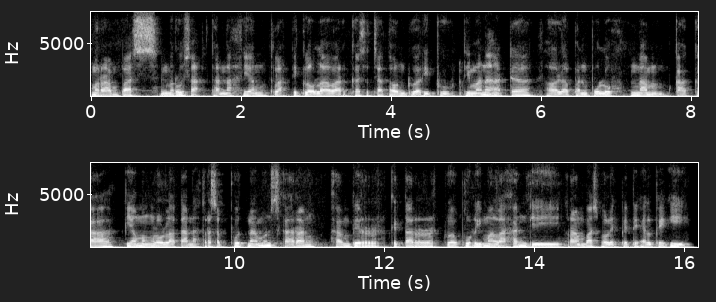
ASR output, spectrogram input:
merampas dan merusak tanah yang telah dikelola warga sejak tahun 2000 di mana ada 86 eh, KK yang mengelola tanah tersebut. Namun sekarang hampir sekitar 25 lahan dirampas oleh PT LPI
